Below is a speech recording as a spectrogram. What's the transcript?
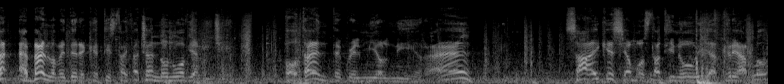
Beh, è bello vedere che ti stai facendo nuovi amici. Potente quel Mjolnir, eh? Sai che siamo stati noi a crearlo?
